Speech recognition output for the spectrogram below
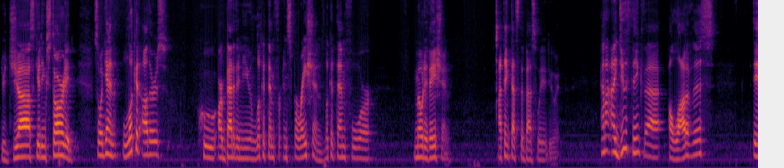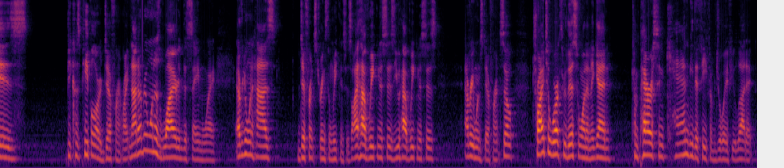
You're just getting started. So, again, look at others who are better than you and look at them for inspiration. Look at them for motivation. I think that's the best way to do it. And I, I do think that a lot of this is because people are different, right? Not everyone is wired the same way. Everyone has different strengths and weaknesses. I have weaknesses, you have weaknesses. Everyone's different. So try to work through this one. And again, comparison can be the thief of joy if you let it.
